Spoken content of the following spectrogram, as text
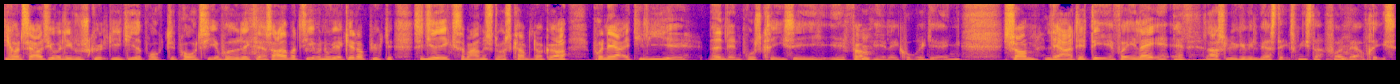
De konservative var lidt uskyldige, de havde brugt et par årtier på at ødelægge deres eget parti, og var nu ved at genopbygge det, så de havde ikke så meget med slåskampen at gøre, på nær at de lige øh, havde en landbrugskrise i, i før VLAK-regeringen, som lærte DF og LA, at Lars Lykke ville være statsminister for enhver pris,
